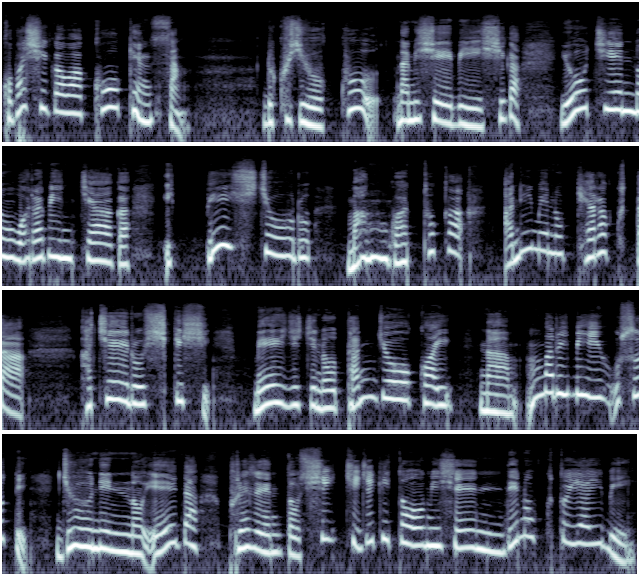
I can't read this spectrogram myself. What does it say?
小橋川高健さん、69波シエビー氏が幼稚園のわらびんちゃーが一平しちょる漫画とかアニメのキャラクター、カチェール色紙、明治地の誕生会、なんまりびうすて、住人の枝、プレゼントし、ちじきとみせんでのくとやいびん。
